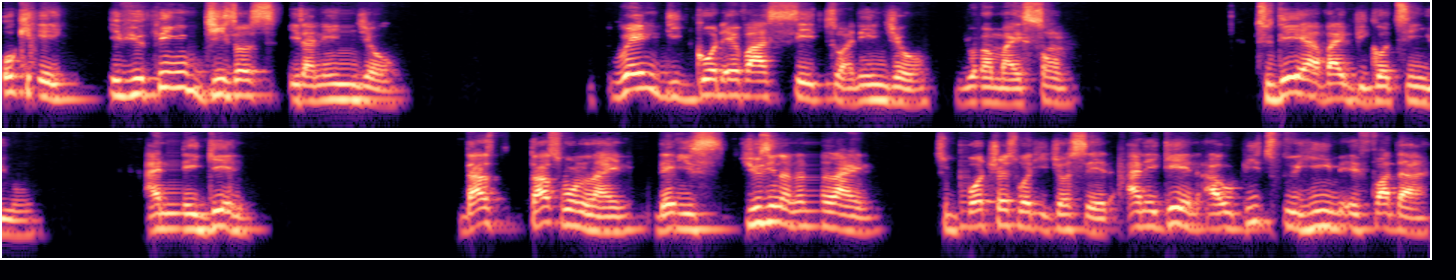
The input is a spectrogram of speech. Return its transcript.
okay, if you think Jesus is an angel, when did God ever say to an angel, You are my son? Today have I begotten you. And again, that's that's one line. Then he's using another line to buttress what he just said. And again, I will be to him a father,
